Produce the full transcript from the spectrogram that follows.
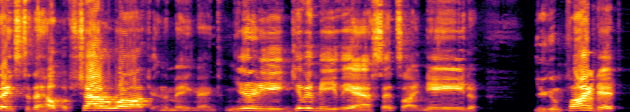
Thanks to the help of Shadowrock and the Main Man community giving me the assets I need, you can find it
